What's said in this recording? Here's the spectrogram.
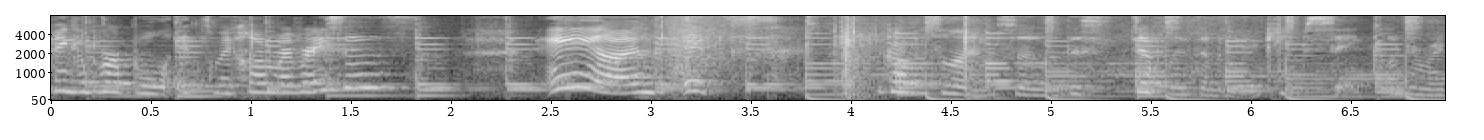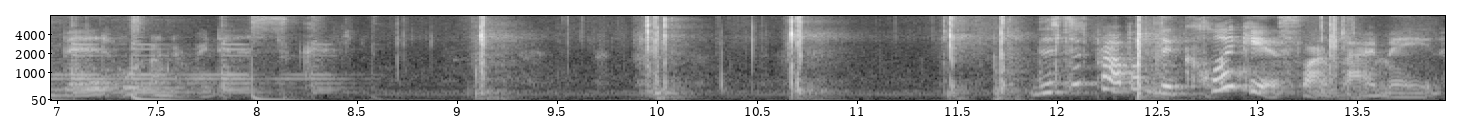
pink and purple. It's my color of my braces. And it's the color the slime. So this definitely is gonna be a keepsake under my bed or under my desk. This is probably the clickiest slime that I made.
